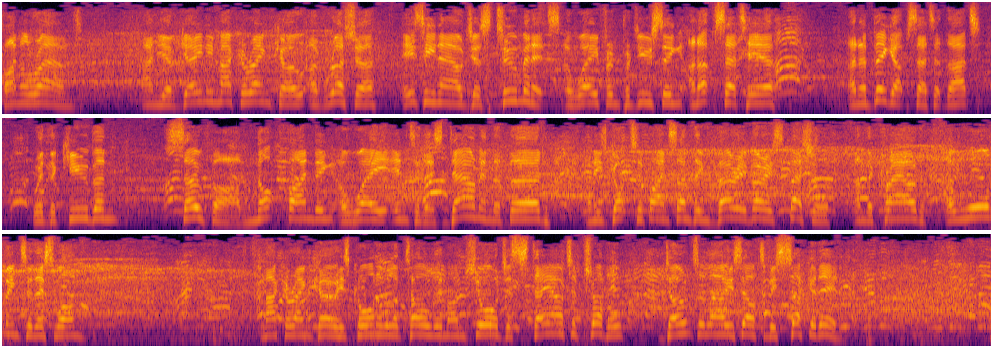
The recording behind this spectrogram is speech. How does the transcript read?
Final round. And Yevgeniy Makarenko of Russia, is he now just two minutes away from producing an upset here? And a big upset at that, with the Cuban so far not finding a way into this. Down in the third, and he's got to find something very, very special. And the crowd are warming to this one. Makarenko, his corner will have told him, I'm sure, just stay out of trouble. Don't allow yourself to be suckered in.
